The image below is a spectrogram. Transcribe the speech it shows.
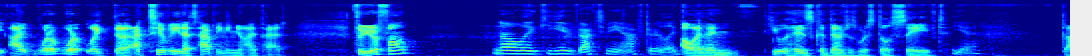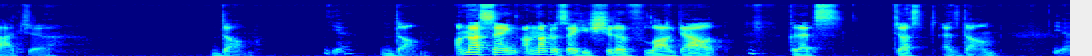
the i what what like the activity that's happening in your iPad through your phone? No, like he gave it back to me after like Oh, and then he his credentials were still saved. Yeah. Gotcha. Dumb, Yeah. dumb. I'm not saying I'm not gonna say he should have logged out, because that's just as dumb. Yeah.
